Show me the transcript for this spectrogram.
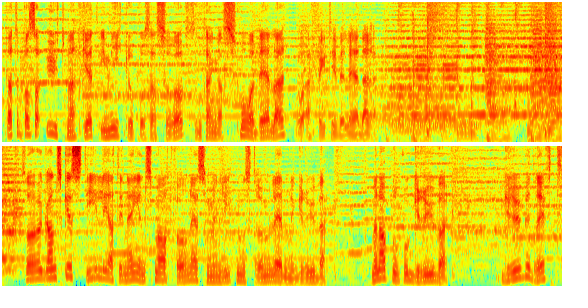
Dette passer utmerket i mikroprosessorer som trenger små deler og effektive ledere. Så ganske stilig at din egen smartphone er som en liten strømledende gruve. Men apropos gruver. Gruvedrift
